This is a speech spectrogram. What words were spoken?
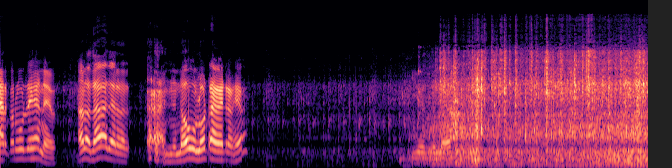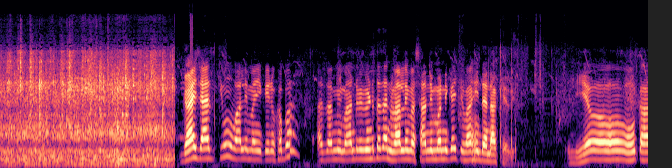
તૈયાર કરવું રહે ને. હાલો, દાદા દાદા નવું લોટા વેટર હે યોજના ગાઈસ આજ કેવું વાલીમાં અહીં કીધું ખબર? આજ અમે માંડવી વીણતા હતા ને વાલીમાં સાની મની ગઈ છે વાહિંદા નાખેલી. લેવો હું કા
